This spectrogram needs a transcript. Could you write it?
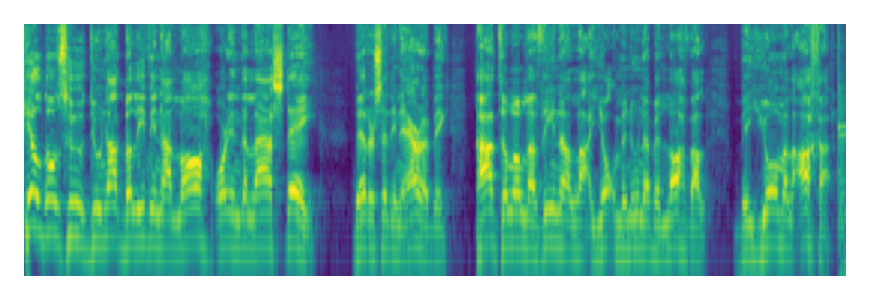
kill those who do not believe in Allah or in the last day. Better said in Arabic, قاتل الذين لا يؤمنون بالله باليوم الآخر.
